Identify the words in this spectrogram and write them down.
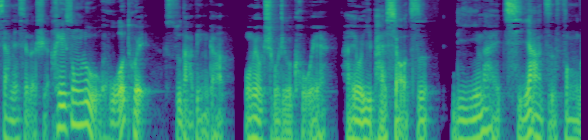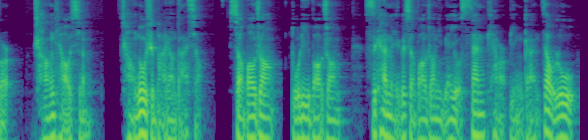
下面写的是黑松露火腿苏打饼干。我没有吃过这个口味，还有一排小字藜麦奇亚籽风味儿，长条形，长度是巴掌大小，小包装，独立包装。撕开每个小包装里面有三片饼干。在我录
